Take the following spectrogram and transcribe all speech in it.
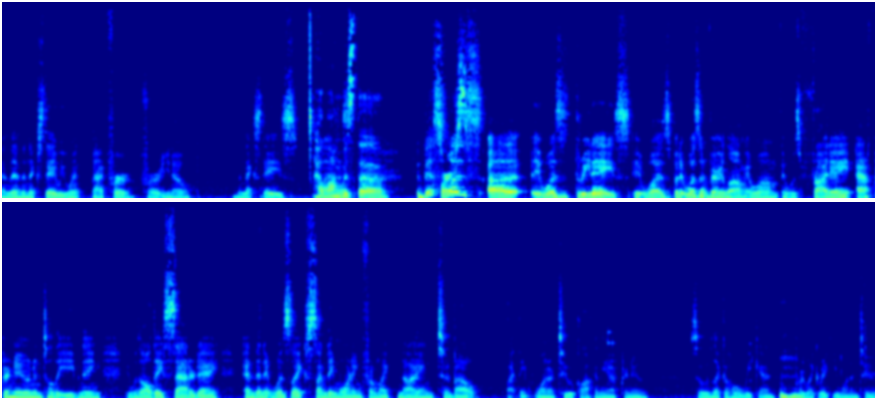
And then the next day, we went back for for you know the next day's. How class. long was the? This course? was uh, it was three days. It was, but it wasn't very long. It, um, it was Friday afternoon until the evening. It was all day Saturday, and then it was like Sunday morning from like nine to about I think one or two o'clock in the afternoon. So it was like a whole weekend mm-hmm. for like Reiki one and two.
